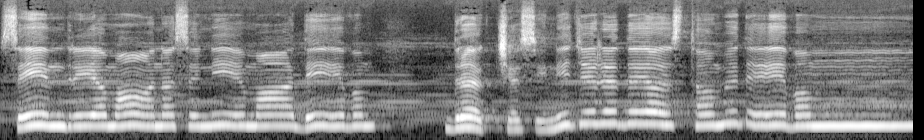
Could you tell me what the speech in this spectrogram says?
सेन्द्रियमानस नियमादेवं द्रक्षसि निज देवम्।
